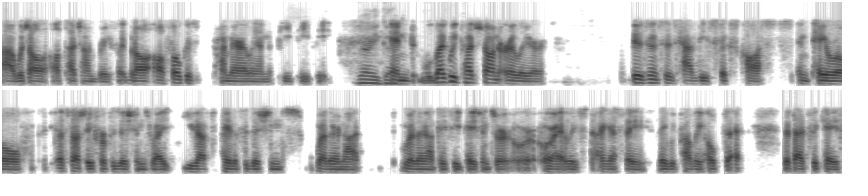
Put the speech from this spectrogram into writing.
uh, which I'll, I'll touch on briefly, but I'll, I'll focus primarily on the PPP. Very good. And like we touched on earlier, businesses have these fixed costs in payroll, especially for physicians, right? You have to pay the physicians whether or not whether or not they see patients, or, or, or at least I guess they, they would probably hope that, that that's the case.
